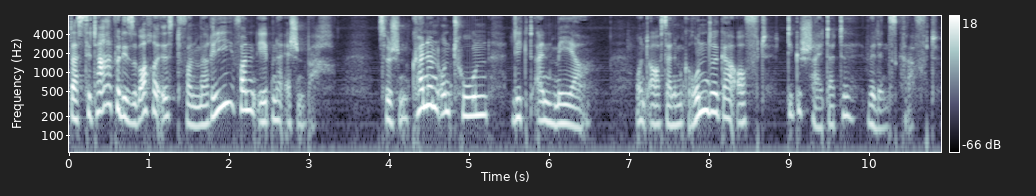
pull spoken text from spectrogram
Das Zitat für diese Woche ist von Marie von Ebner-Eschenbach. Zwischen Können und Tun liegt ein Meer und auf seinem Grunde gar oft die gescheiterte Willenskraft.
